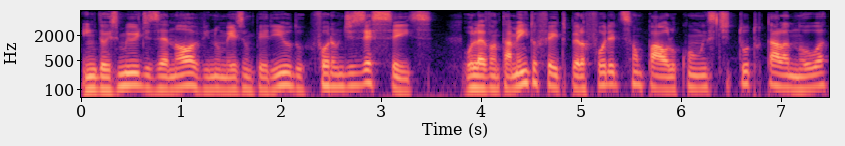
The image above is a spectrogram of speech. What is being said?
Em 2019, no mesmo período, foram 16. O levantamento feito pela Folha de São Paulo com o Instituto Talanoa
